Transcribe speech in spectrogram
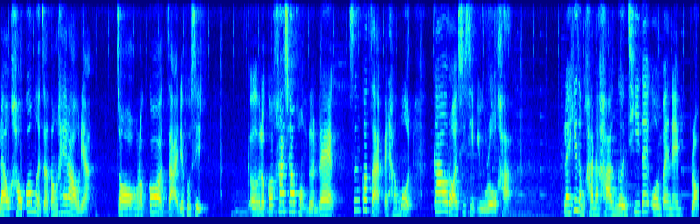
แล้วเขาก็เหมือนจะต้องให้เราเนี่ย จองแล้วก็จ่าย deposit เออแล้วก็ค่าเช่าของเดือนแรก ซึ่งก็จ่ายไปทั้งหมด 940 ยูโรค่ะ และที่สำคัญนะคะ เงินที่ได้โอนไปใน Block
